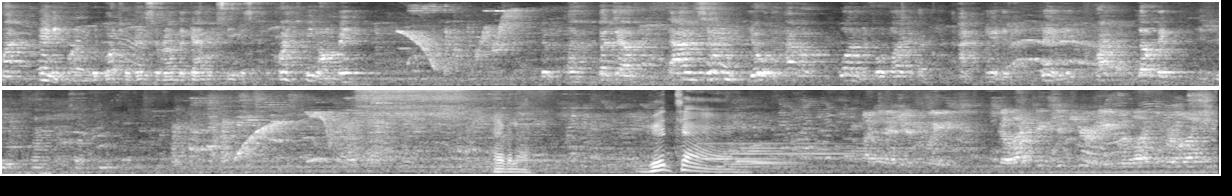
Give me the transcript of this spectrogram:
Why, anyone would want to race around the galaxy is quite beyond me. Uh, but uh, I'm certain you'll have a wonderful flight. Uh, uh, really, really quite lovely. If you, uh, so, Having a good time. Attention please. Galactic Security would like to remind you to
